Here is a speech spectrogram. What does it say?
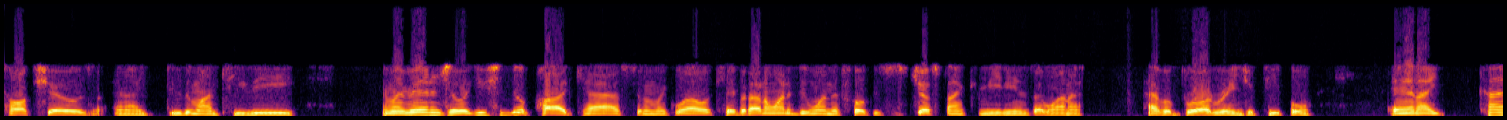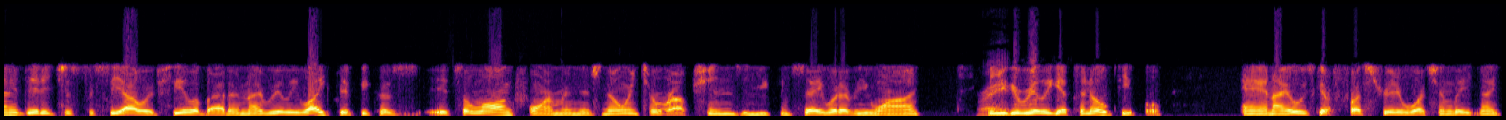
talk shows, and I do them on TV. And my manager like, you should do a podcast, and I'm like, well, okay, but I don't want to do one that focuses just on comedians. I want to have a broad range of people, and I kind of did it just to see how I would feel about it, and I really liked it because it's a long form and there's no interruptions, and you can say whatever you want, and you can really get to know people. And I always get frustrated watching late night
